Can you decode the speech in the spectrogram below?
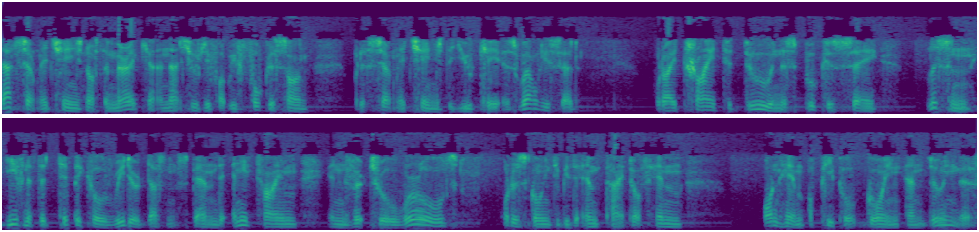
That certainly changed North America, and that's usually what we focus on, but it certainly changed the UK as well, he said. What I tried to do in this book is say, listen, even if the typical reader doesn't spend any time in virtual worlds, what is going to be the impact of him on him of people going and doing this?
